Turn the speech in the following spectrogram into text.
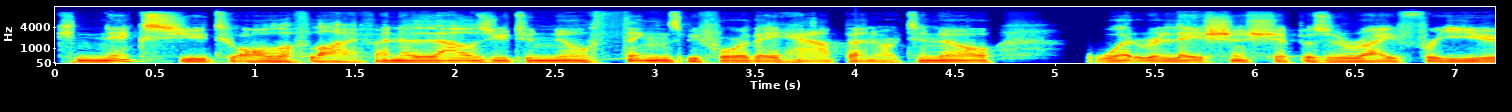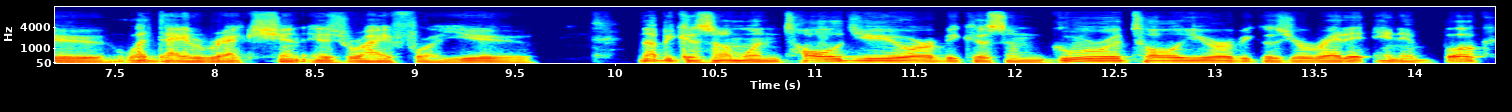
connects you to all of life and allows you to know things before they happen or to know what relationship is right for you what direction is right for you not because someone told you or because some guru told you or because you read it in a book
